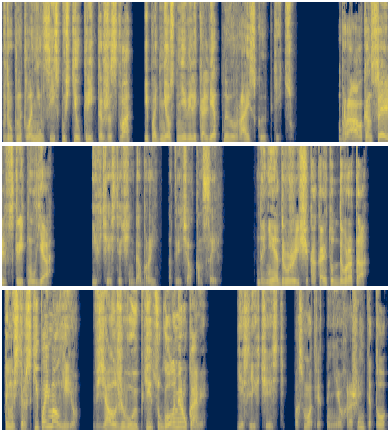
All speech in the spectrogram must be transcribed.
вдруг наклонился и спустил крик торжества и поднес мне великолепную райскую птицу. «Браво, консель!» — вскрикнул я. «Их честь очень добры», — отвечал консель. «Да нет, дружище, какая тут доброта! Ты мастерски поймал ее, взял живую птицу голыми руками. Если их честь посмотрит на нее хорошенько, то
